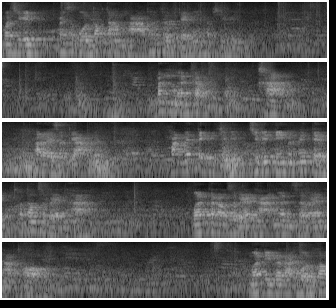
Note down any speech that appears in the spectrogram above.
เมื่อชีวิตไม่สมบูรณ์ต้องตามหาเพื่อเติมเต็มให้กับชีวิต มันเหมือนกับขาดอะไรสักอย่างหนึ่งมันไม่เต็มชีวิตชีวิตนี้มันไม่เต็มก็ต้องแสวงหา เหมือนกับเราแสวงหาเงินแสวงหาทองเมื่ออีกหลายคนก็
